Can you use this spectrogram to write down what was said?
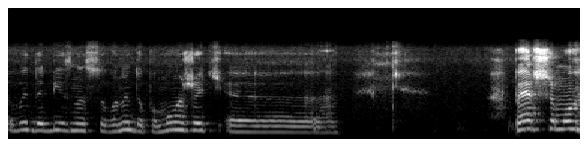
види бізнесу вони допоможуть. Е- Першому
